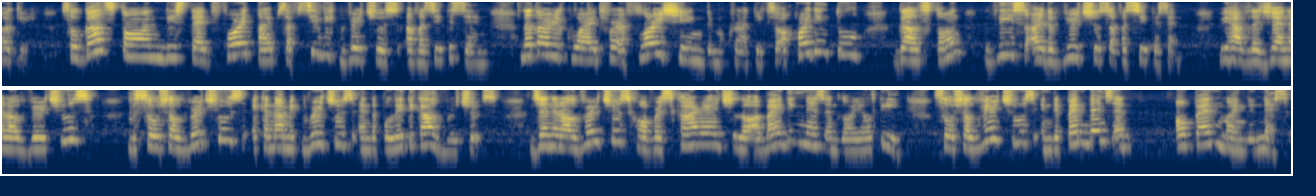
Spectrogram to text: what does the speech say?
Okay, so Galston listed four types of civic virtues of a citizen that are required for a flourishing democratic. So according to Galston, these are the virtues of a citizen. We have the general virtues, the social virtues, economic virtues, and the political virtues. General virtues covers courage, law-abidingness, and loyalty. Social virtues, independence, and open-mindedness.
